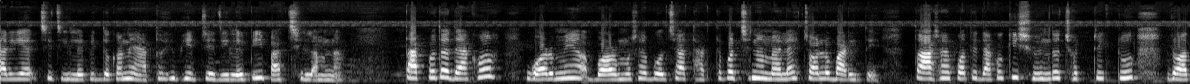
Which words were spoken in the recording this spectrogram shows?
দাঁড়িয়ে আছি। জিলেপির দোকানে এতই ভিড় যে জিলেপি পাচ্ছিলাম না। তারপর তো দেখো, গরমে বড়মশাই বলছে, আর থাকতে পারছি না মেলায়, চলো বাড়িতে। তো আসার পথে দেখো কি সুন্দর ছোট্ট একটু রথ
